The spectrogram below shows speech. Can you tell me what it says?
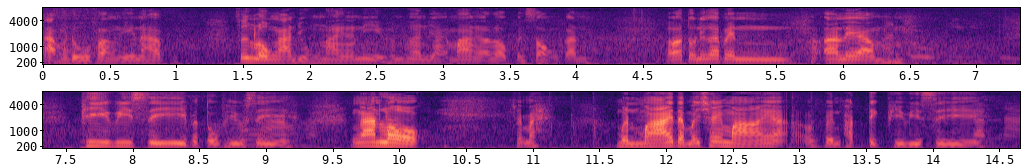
อะมาดูฝั่งนี้นะครับ ซึ่งโรงงานอยู่ข้างในนะนี่เพื่อนๆใหญ่มากเดี๋ยวเราไปส่องกัน แล้วก็ตัวนี้ก็เป็นอะไรอะประตู PVC PVC ประตู PVC ห้องน้ำค่ะงานหลอกใช่ไหมเหมือนไม้แต่ไม่ใช่ไม้อะมันเป็นพลาสติก PVC กันน้ำค่ะ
